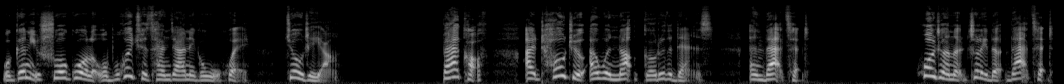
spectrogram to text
我跟你说过了，我不会去参加那个舞会，就这样。Back off! I told you I would not go to the dance, and that's it. 或者呢，这里的 that's it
